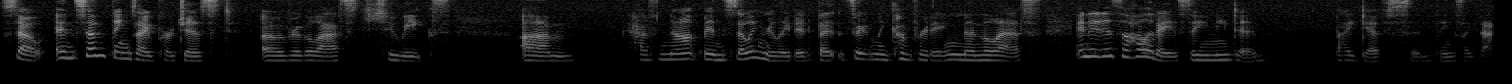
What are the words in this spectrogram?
so, and some things I purchased over the last two weeks um, have not been sewing related, but certainly comforting nonetheless. And it is the holidays, so you need to buy gifts and things like that.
